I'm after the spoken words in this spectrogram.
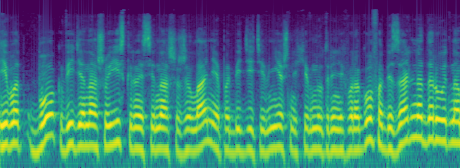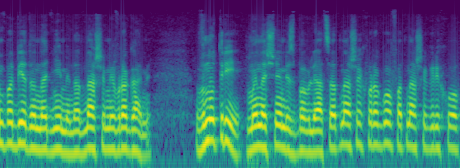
И вот Бог, видя нашу искренность и наше желание победить и внешних, и внутренних врагов, обязательно дарует нам победу над ними, над нашими врагами. Внутри мы начнем избавляться от наших врагов, от наших грехов.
